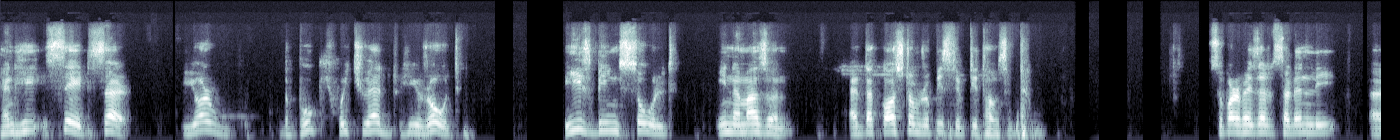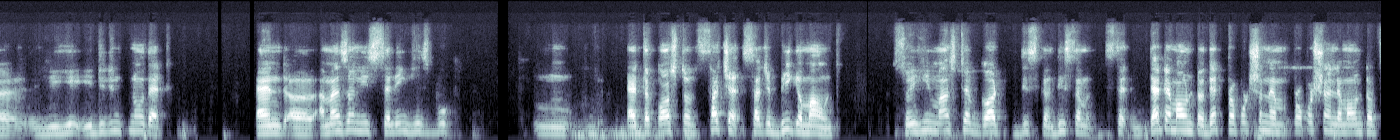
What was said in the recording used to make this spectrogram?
and he said sir your the book which you had he wrote is being sold in amazon at the cost of rupees 50000 supervisor suddenly uh, he, he didn't know that. And uh, amazon is selling his book um, at the cost of such a such a big amount. So he must have got this this um, that amount of that proportion um, proportional amount of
